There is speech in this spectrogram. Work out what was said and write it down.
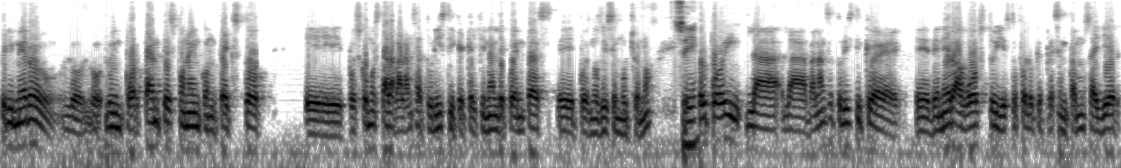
primero lo importante es poner en contexto eh, pues cómo está la balanza turística, que al final de cuentas eh, pues nos dice mucho, ¿no? Sí. Hoy por hoy la, la balanza turística eh, de enero a agosto, y esto fue lo que presentamos ayer,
